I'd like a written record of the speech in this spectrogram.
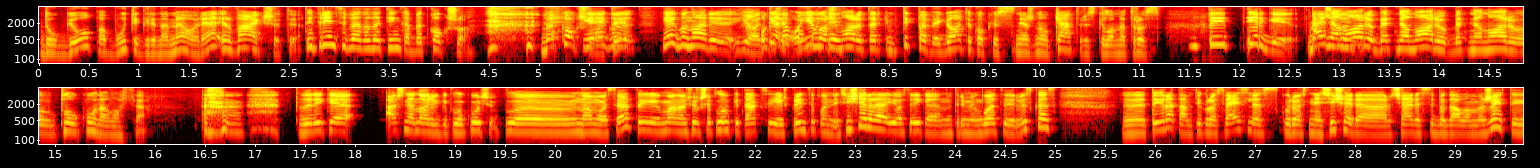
daugiau pabūti gryname ore ir vaikščioti. Tai principė tada tinka bet koks šuo. Bet koks šuo. jeigu, tai... jeigu nori jo. O, gerai, o jeigu aš noriu, tarkim, tik pabėgioti kokius, nežinau, keturis kilometrus. Tai irgi. Bet aišku, nenoriu, bet nenoriu, bet nenoriu plaukų namuose. tada reikia aš nenoriu irgi plaukų pla, namuose, tai mano šiurkščiai plauki taksai iš principo nesišeria, juos reikia nutriminguoti ir viskas. Uh, tai yra tam tikros veislės, kurios nesišeria ar šeriasi be galo mažai, tai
